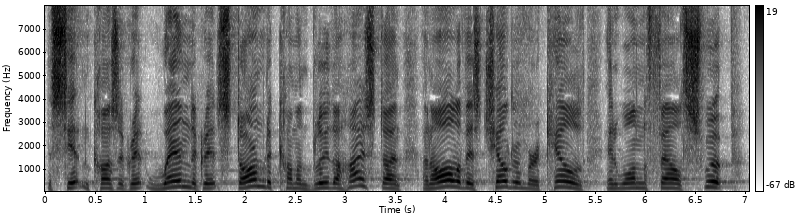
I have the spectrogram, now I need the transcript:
the Satan caused a great wind, a great storm to come and blew the house down, and all of his children were killed in one fell swoop.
